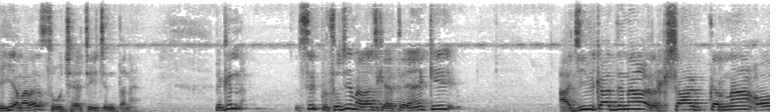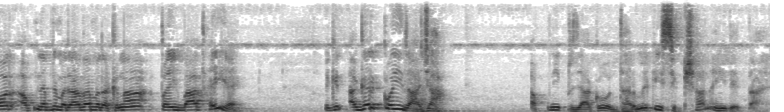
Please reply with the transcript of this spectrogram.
यही हमारा सोच है, यही चिंतन है। लेकिन श्री पृथ्वी जी महाराज कहते हैं कि आजीविका देना, रक्षा करना और अपने अपने मर्यादा में रखना तो एक बात है ही है। लेकिन अगर कोई राजा अपनी प्रजा को धर्म की शिक्षा नहीं देता है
